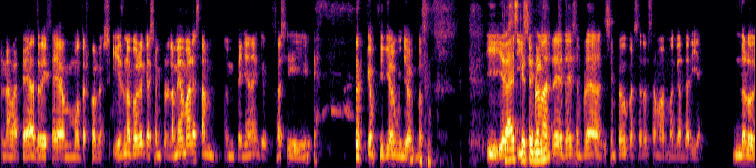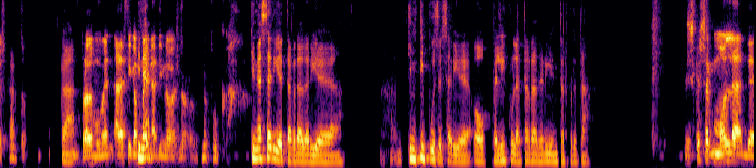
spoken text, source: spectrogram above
anava a teatre i feia moltes coses. I és una cosa que sempre... La meva mare està empenyada en que faci... que em fiqui a algun lloc, no? I, i, Clar, és, i que sempre tenim... m'ha tret, eh? Sempre, sempre he pensat, ostres, m'encantaria. No lo descarto. Clar. Però de moment ara estic enfeinat Quina... i no, no, no puc. Quina sèrie t'agradaria Quin tipus de sèrie o pel·lícula t'agradaria interpretar? És que sóc molt de, de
